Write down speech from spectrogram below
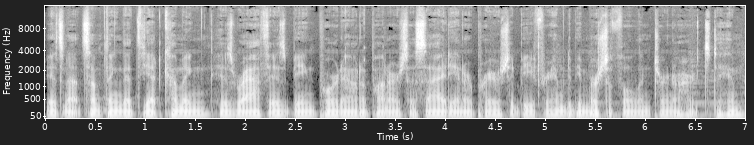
It's not something that's yet coming. His wrath is being poured out upon our society, and our prayer should be for him to be merciful and turn our hearts to him.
